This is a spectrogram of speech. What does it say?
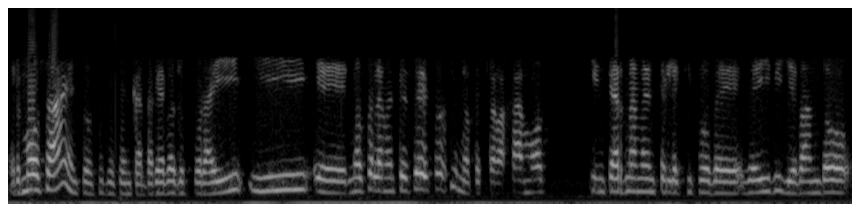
hermosa, entonces nos encantaría verlos por ahí. Y eh, no solamente es eso, sino que trabajamos internamente el equipo de, de IBI llevando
